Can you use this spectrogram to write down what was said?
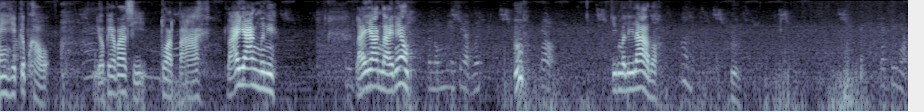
ยๆเฮ็ดกับเขาวเดี๋ยวแพ่ว่าสีทอดปลาหลายอย่างมือนี่หลายอย่างหลายแนวขนมมีเสียบเว้ยอื้อเจ้ากินวาลีล่าบ่จะกินหยัง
